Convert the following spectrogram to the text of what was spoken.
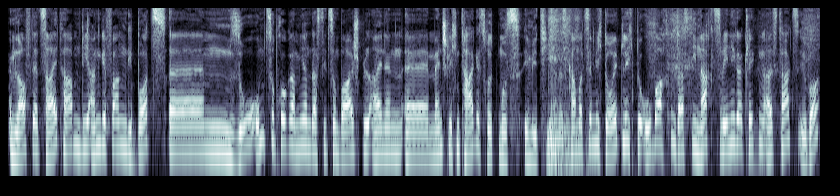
Im Laufe der Zeit haben die angefangen, die Bots ähm, so umzuprogrammieren, dass die zum Beispiel einen äh, menschlichen Tagesrhythmus imitieren. Das kann man ziemlich deutlich beobachten, dass die nachts weniger klicken als tagsüber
